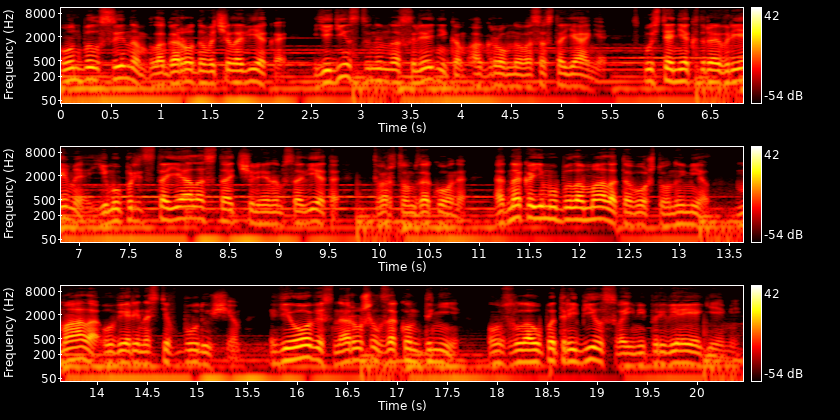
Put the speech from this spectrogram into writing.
Он был сыном благородного человека единственным наследником огромного состояния. Спустя некоторое время ему предстояло стать членом Совета, творцом закона. Однако ему было мало того, что он имел, мало уверенности в будущем. Виовис нарушил закон Дни, он злоупотребил своими привилегиями.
